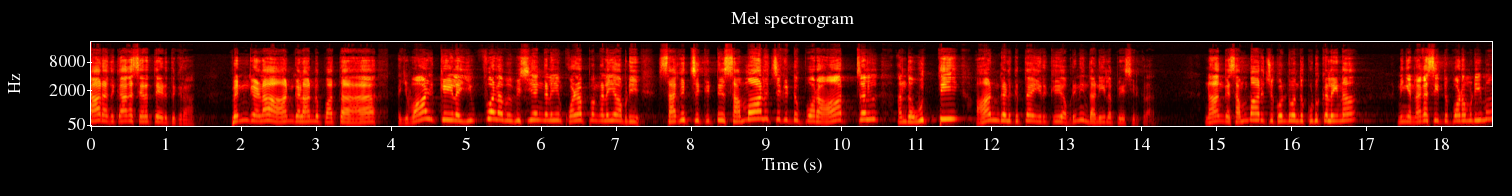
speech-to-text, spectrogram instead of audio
யார் அதுக்காக சிரத்தை எடுத்துக்கிறா? பெண்களா ஆண்களான்னு பார்த்தா இன்னைக்கு இவ்வளவு விஷயங்களையும் குழப்பங்களையும் அப்படி சகிச்சுக்கிட்டு சமாளிச்சுக்கிட்டு போகிற ஆற்றல் அந்த உத்தி ஆண்களுக்கு தான் இருக்குது அப்படின்னு இந்த அணியில் பேசியிருக்கிறாங்க. நாங்கள் சம்பாரித்து கொண்டு வந்து கொடுக்கலைன்னா நீங்கள் நகை சீட்டு போட முடியுமா?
